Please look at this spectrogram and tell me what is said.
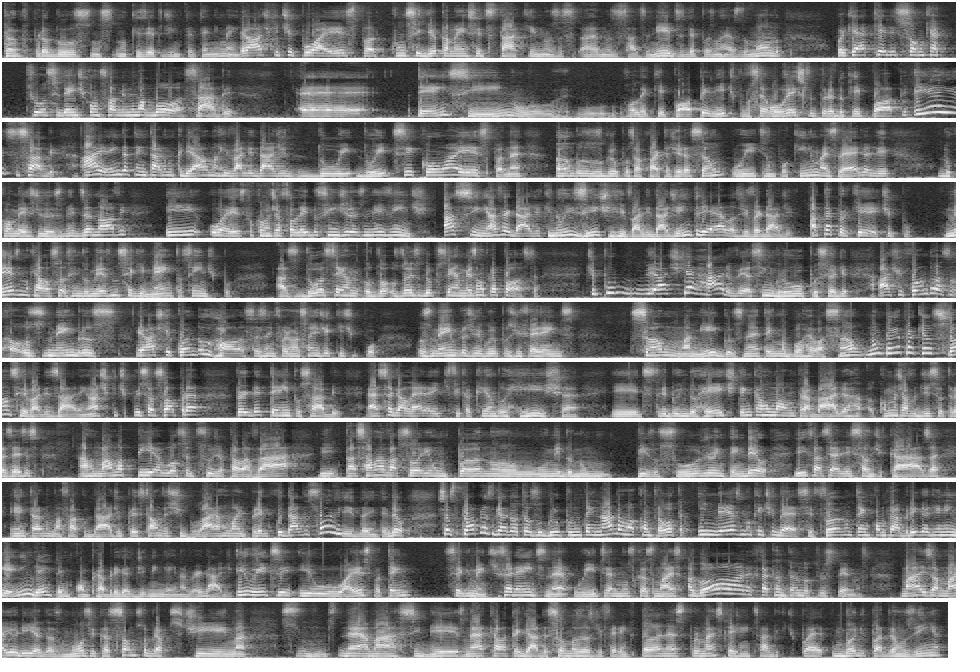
tanto produz no, no, quesito de entretenimento. Eu acho que tipo a Expa conseguiu também esse destaque nos, uh, nos Estados Unidos e depois no resto do mundo, Porque é aquele som que, a, que o Ocidente consome numa boa, sabe? É, tem sim o, o rolê K-pop ali, tipo, você ouve a estrutura do K-pop e é isso, sabe? Ah, ainda tentaram criar uma rivalidade do, do ITZY com a ESPA, né? Ambos os grupos da quarta geração, o ITZY um pouquinho mais velho ali, do começo de 2019 e o Expo, como já falei, do fim de 2020. Assim, a verdade é que não existe rivalidade entre elas de verdade. Até porque, tipo, mesmo que elas fossem do mesmo segmento, assim, tipo, as duas têm, os dois grupos têm a mesma proposta. Tipo, eu acho que é raro ver assim grupos. Seu dia. Acho que quando as, os membros. Eu acho que quando rola essas informações de que, tipo, os membros de grupos diferentes são amigos, né? Tem uma boa relação, não tem por que os fãs rivalizarem. Eu acho que tipo isso é só pra perder tempo, sabe? Essa galera aí que fica criando rixa e distribuindo hate tem que arrumar um trabalho, como eu já disse outras vezes, arrumar uma pia louça de suja para lavar e passar uma vassoura e um pano úmido num piso sujo, entendeu? Ir fazer a lição de casa, entrar numa faculdade, prestar um vestibular, arrumar um emprego, cuidar da sua vida, entendeu? Se as próprias garotas do grupo não tem nada uma contra a outra, e mesmo que tivesse, fã não tem que comprar briga de ninguém. Ninguém tem que comprar briga de ninguém, na verdade. E o ITZY e o Aespa tem segmentos diferentes, né? O It é músicas mais agora que tá cantando outros temas, mas a maioria das músicas são sobre autoestima, né, amar a si mesmo, é aquela pegada somos as diferentonas, por mais que a gente sabe que tipo é um bando de padrãozinha,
